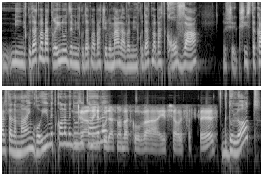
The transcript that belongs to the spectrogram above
מנקודת מבט, ראינו את זה מנקודת מבט של למעלה, אבל מנקודת מבט קרובה, כשהסתכלת על המים, רואים את כל המדוזות גם האלה? גם מנקודת מבט קרובה אי אפשר לפספס. גדולות?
